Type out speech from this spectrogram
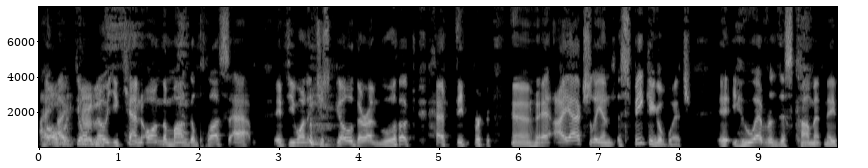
I, Oh I don't know. You can on the Manga Plus app. If you want to just go there and look at the, Eh, I actually, and speaking of which, it, whoever this comment made,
